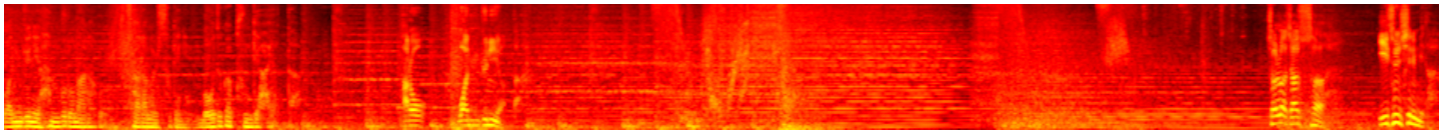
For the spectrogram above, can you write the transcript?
원균이 함부로 말하고 사람을 속이니 모두가 붕괴하였다. 바로 원균이었다. 전라 자수사 이순신입니다.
